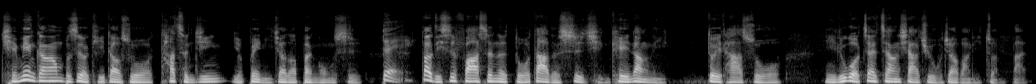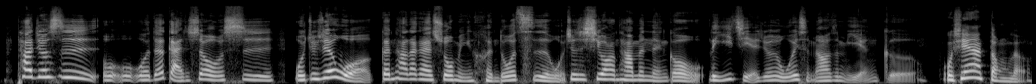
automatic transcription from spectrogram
前面刚刚不是有提到说他曾经有被你叫到办公室？对，到底是发生了多大的事情，可以让你对他说：“你如果再这样下去，我就要把你转班。”他就是我，我我的感受是，我就觉得我跟他大概说明很多次，我就是希望他们能够理解，就是我为什么要这么严格。我现在懂了，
